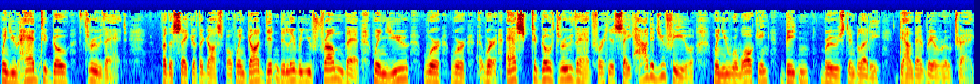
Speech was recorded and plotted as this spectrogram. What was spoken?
when you had to go through that? For the sake of the gospel, when God didn't deliver you from that, when you were, were, were asked to go through that for His sake, how did you feel when you were walking beaten, bruised, and bloody down that railroad track?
